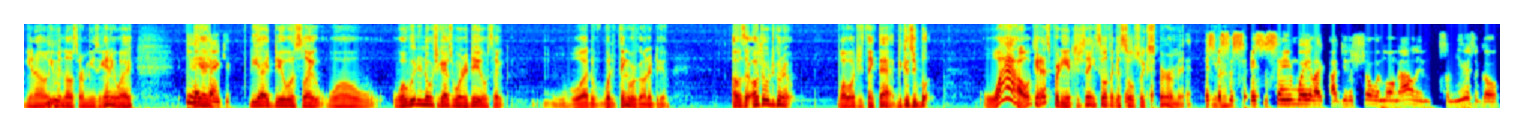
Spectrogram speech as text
you know, mm-hmm. even though it's our music anyway. Yeah, the, thank you. The idea was like, well, well, we didn't know what you guys were going to do. It's like, what, what do you think we're going to do? I was like, oh, I were going to. Why would you think that? Because you. Bl- wow, okay, that's pretty interesting. So it's like a social it's, experiment. It's it's the, it's the same way. Like I did a show in Long Island some years ago,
